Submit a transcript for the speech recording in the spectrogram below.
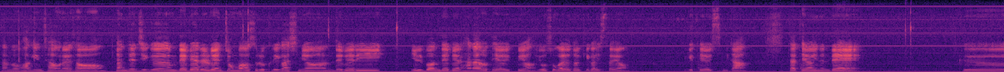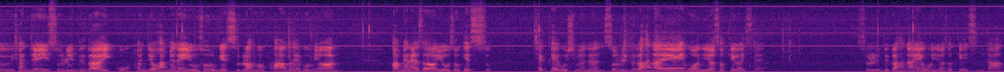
한번 확인 차원에서, 현재 지금 레벨을 왼쪽 마우스로 클릭하시면, 레벨이 1번 레벨 하나로 되어 있고요. 요소가 8개가 있어요. 이렇게 되어 있습니다. 자, 되어 있는데, 그 현재 이 솔리드가 있고 현재 화면의 요소 개수를 한번 파악을 해보면 화면에서 요소 개수 체크해 보시면은 솔리드가 하나에 원이 6개가 있어요. 솔리드가 하나에 원이 6개가 있습니다.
